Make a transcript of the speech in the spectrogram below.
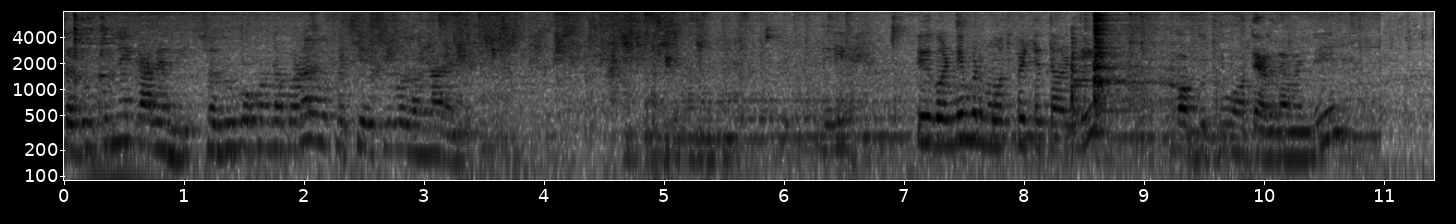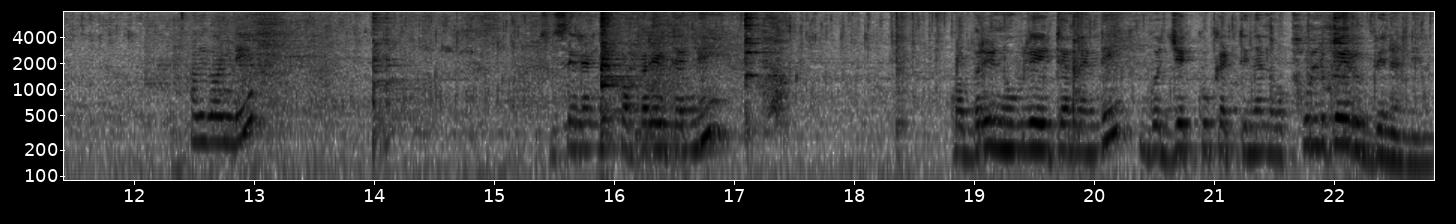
చదువుకునే కాదండి. చదువుకోకుండా కూడా ఒక చేసి కూడా ఉన్నారండి. ఇది ఇదిగోండి ఇప్పుడు మూత పెట్టేద్దామండి. మగ్గుతూ మూత ఎడదామండి అదిగోండి. చూసారండి కొబ్బరి వేయటండి కొబ్బరి నువ్వులు వేయటానండి గొజ్జు ఎక్కువ కట్టిందండి. ఒక ఉల్లిపాయ రుబ్బినండి నేను.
